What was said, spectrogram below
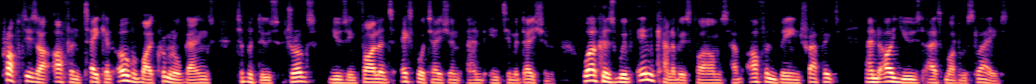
Properties are often taken over by criminal gangs to produce drugs using violence, exploitation, and intimidation. Workers within cannabis farms have often been trafficked and are used as modern slaves.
